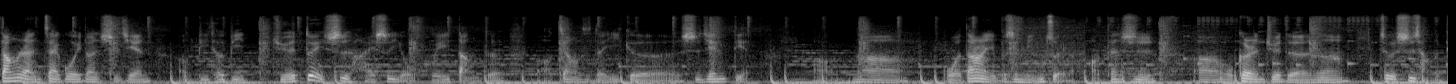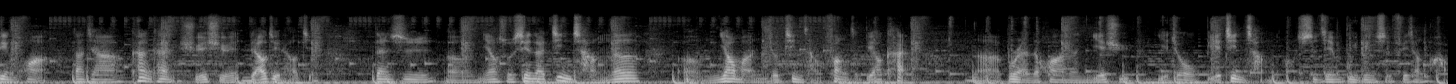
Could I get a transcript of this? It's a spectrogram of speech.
当然，再过一段时间，呃，比特币绝对是还是有回档的，啊，这样子的一个时间点，啊，那我当然也不是名嘴了，啊，但是，呃，我个人觉得呢，这个市场的变化，大家看看、学学、了解了解，但是，呃，你要说现在进场呢，嗯，要么你就进场放着不要看，那不然的话呢，也许也就别进场了，时间不一定是非常好。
